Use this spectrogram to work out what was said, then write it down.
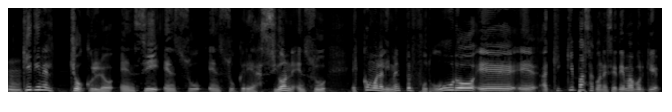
Mm. ¿qué tiene el choclo en sí, en su, en su creación, en su... ¿Es como el alimento del futuro? Eh, eh, ¿a ¿qué, ¿Qué pasa con ese tema? Porque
